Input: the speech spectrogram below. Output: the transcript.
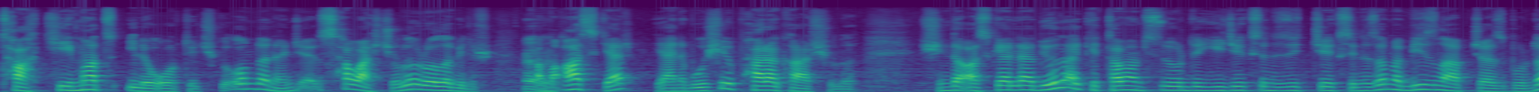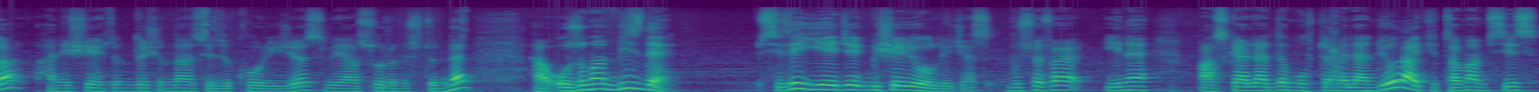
tahkimat ile ortaya çıkıyor. Ondan önce savaşçılar olabilir. Evet. Ama asker yani bu işi para karşılığı. Şimdi askerler diyorlar ki tamam siz orada yiyeceksiniz, içeceksiniz ama biz ne yapacağız burada? Hani şehrin dışından sizi koruyacağız veya surun üstünden. Ha o zaman biz de size yiyecek bir şey yollayacağız. Bu sefer yine askerler de muhtemelen diyorlar ki tamam siz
